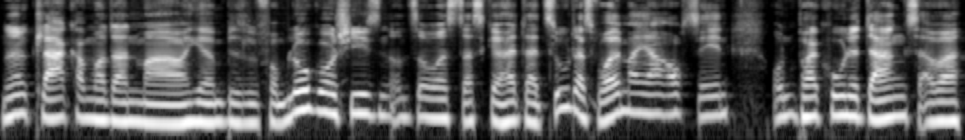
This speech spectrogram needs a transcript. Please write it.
Ne, klar kann man dann mal hier ein bisschen vom Logo schießen und sowas, das gehört dazu, das wollen wir ja auch sehen und ein paar coole Danks, aber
